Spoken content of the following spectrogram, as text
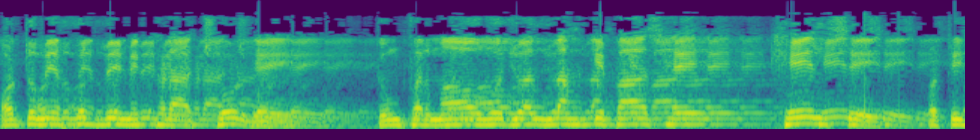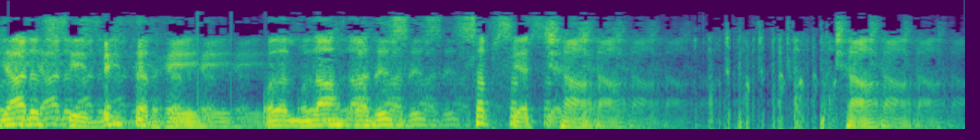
اور تمہیں خطبے میں کھڑا چھوڑ گئے۔ تم فرماؤ وہ جو اللہ کے پاس ہے کھیل سے اور تجارت سے بہتر ہے۔ اور اللہ کا رزق سب سے اچھا۔ اچھا۔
